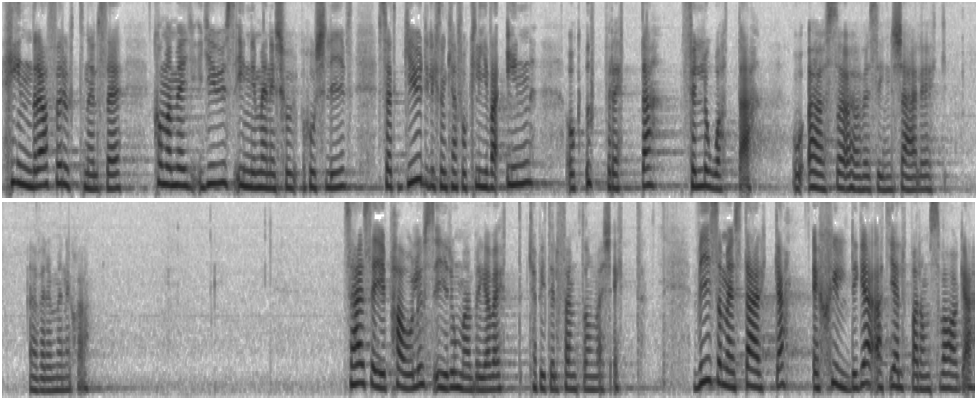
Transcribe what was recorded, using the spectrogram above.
hindra förruttnelse, komma med ljus in i människors liv så att Gud liksom kan få kliva in och upprätta, förlåta och ösa över sin kärlek över en människa. Så här säger Paulus i Romarbrevet kapitel 15, vers 1. Vi som är starka är skyldiga att hjälpa de svaga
